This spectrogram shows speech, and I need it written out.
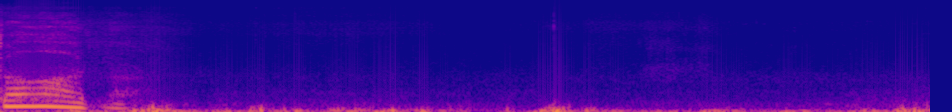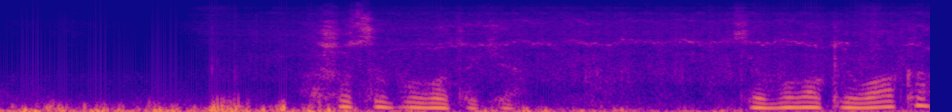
Да ладно. А що це було таке? Це була клювака?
